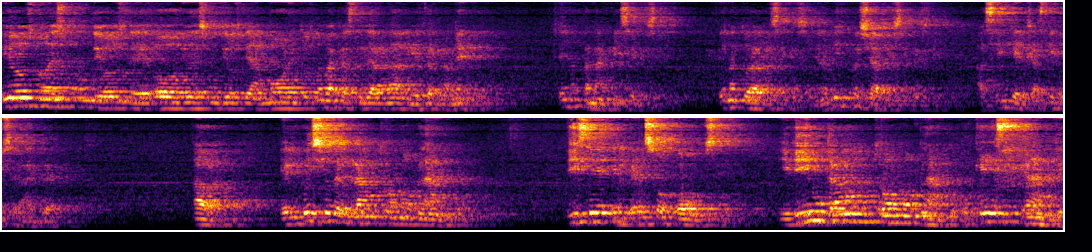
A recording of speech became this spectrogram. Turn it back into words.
Dios no es un Dios de odio, es un Dios de amor, entonces no va a castigar a nadie eternamente. El Tanakh dice que sí, Natural dice que sí, el Big dice que sí. Así que el castigo será eterno. Ahora, el juicio del gran trono blanco. Dice el verso 11, y vi un gran trono blanco. ¿Por qué es grande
